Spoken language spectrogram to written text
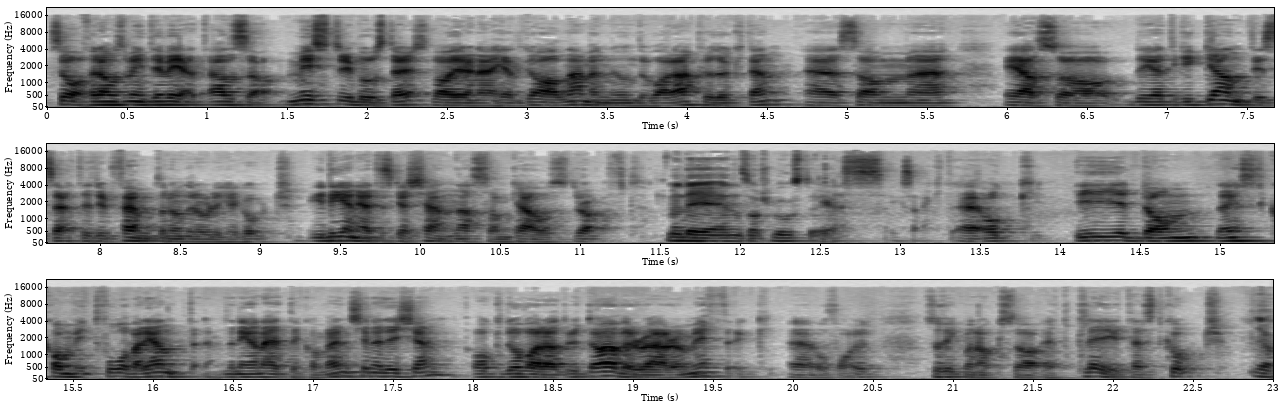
Så för de som inte vet, alltså Mystery Boosters var ju den här helt galna men underbara produkten eh, som eh, är alltså, det är ett gigantiskt set, det är typ 1500 olika kort. Idén är att det ska kännas som Chaos Draft. Men det är en sorts booster. Yes, exakt. Eh, Och i dem, den kom i två varianter. Den ena hette Convention Edition och då var det att utöver Rare och Mythic eh, och Foil så fick man också ett playtestkort. Ja.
